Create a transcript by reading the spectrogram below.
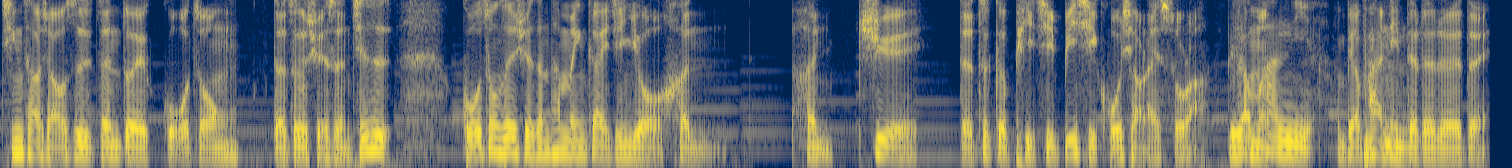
青草小屋是针对国中的这个学生。其实国中这些学生，他们应该已经有很很倔。的这个脾气，比起国小来说啦，比较叛逆，比较叛逆。对对对对，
